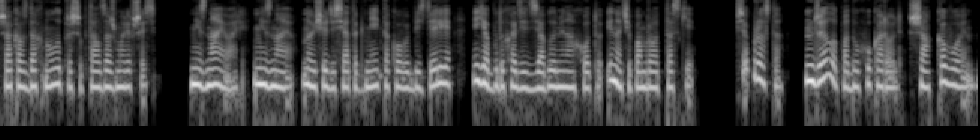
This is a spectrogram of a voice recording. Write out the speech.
Шака вздохнул и прошептал, зажмурившись. «Не знаю, Ари, не знаю, но еще десяток дней такого безделья, и я буду ходить с зяблами на охоту, иначе помру от тоски. Все просто. Джелла по духу король, Шакка воин,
